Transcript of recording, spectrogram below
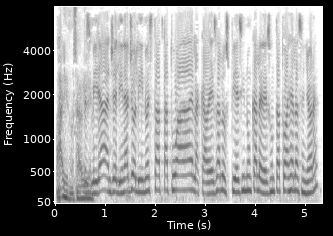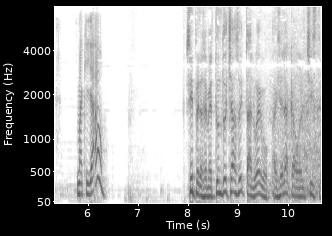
Ay, yo no sabía. Pues mira, Angelina Jolino está tatuada de la cabeza a los pies y nunca le ves un tatuaje a la señora. Maquillado. Sí, pero se mete un duchazo y tal luego. Ahí se le acabó el chiste.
